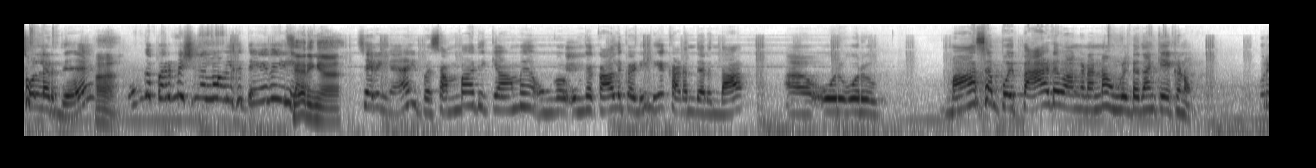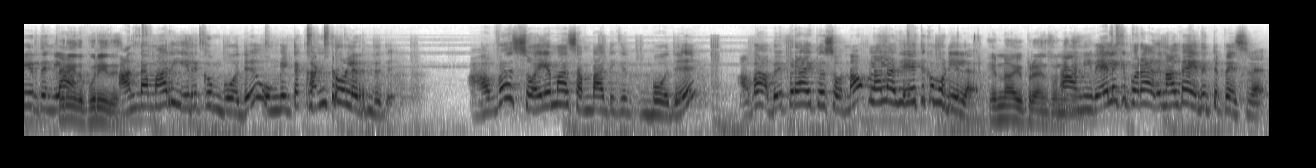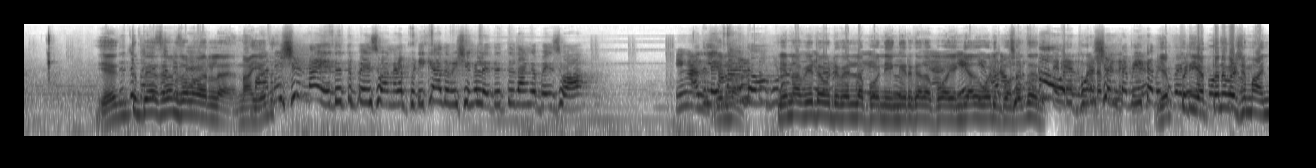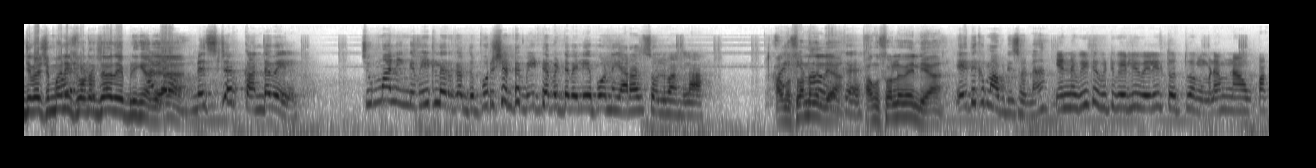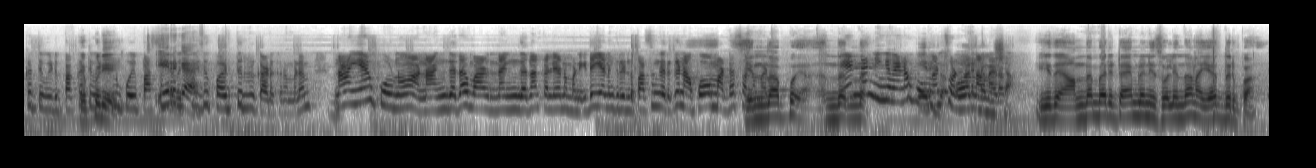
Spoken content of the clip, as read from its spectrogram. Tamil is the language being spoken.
சொல்லறது. ஆ. உங்க பர்மிஷன் எல்லாம் அவளுக்கு தேவையில்லை. சரிங்க. சரிங்க. இப்ப சம்பாதிக்காம உங்க உங்க காலுக்கடியிலேயே கடந்திருந்தா ஒரு ஒரு மாசம் போய் பேடு வாங்கணும்னா உங்கள்ட்ட தான் கேட்கணும். புரியுதுங்களா புரியுது அந்த மாதிரி இருக்கும்போது உங்கள்கிட்ட கண்ட்ரோல் இருந்தது. அவ சுயமா சம்பாதிக்கும் போது அவ அபிப்பிராயத்தை சொன்னா உங்களால அதை ஏத்துக்க முடியல. என்ன அபிப்பிராயம் ஆ, சொன்னீங்க நீ வேலைக்கு போற அதனால தான் எதிர்த்து பேசுற. எதிர்த்து பேசுறேன்னு சொல்ல வரல. நான் எது மனுஷன்னா எதிர்த்து பேசுவாங்க பிடிக்காத விஷயங்கள் எதிர்த்து தாங்க பேசுவா? ஏங்க அதுல என்ன? ஆயிடும் என்ன வீட்டை விட்டு வெளில போ நீ இங்க இருக்காத போ எங்கேயாவது ஓடி போனது சும்மா ஒரு புருஷன்ட்ட வீட்டை விட்டு எப்படி வெளிய எத்தனை வருஷமா? அஞ்சு வருஷமா நீ சொல்றது அது எப்படிங்க அது? Hello, mister Kandavel. சும்மா நீங்க வீட்ல இருக்கிறது புருஷன்ட்ட வீட்டை விட்டு வெளியே போன யாராவது சொல்லுவாங்களா? அவங்க சொன்னது இல்லையா. அவங்க சொல்லவே இல்லையா? எதுக்குமா அப்படி சொன்ன? என்ன வீட்டை விட்டு வெளியே வெளியே தொத்துவாங்க மேடம். நான் பக்கத்து வீடு பக்கத்து? வீட்டுன்னு போய் பசங்க படுத்துட்டு கிடக்குறேன் மேடம். நான் ஏன் போகணும்? நான் இங்க தான் வாழ்ந்தேன் இங்க தான் கல்யாணம் பண்ணிக்கிட்டேன். எனக்கு ரெண்டு பசங்க இருக்கு நான் போக மாட்டேன் இந்த நீங்க வேணா போங்கன்னு மேடம். நிமிஷம். இது அந்த மாதிரி டைம்ல நீ சொல்லியிருந்தா நான் ஏத்திருப்பேன்.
